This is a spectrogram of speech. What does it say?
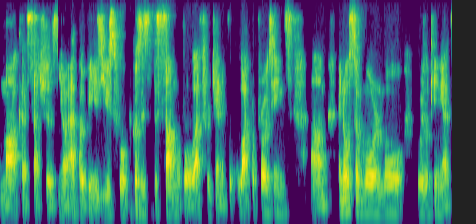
marker such as you know ApoB is useful because it's the sum of all atherogenic lipoproteins, um, and also more and more we're looking at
